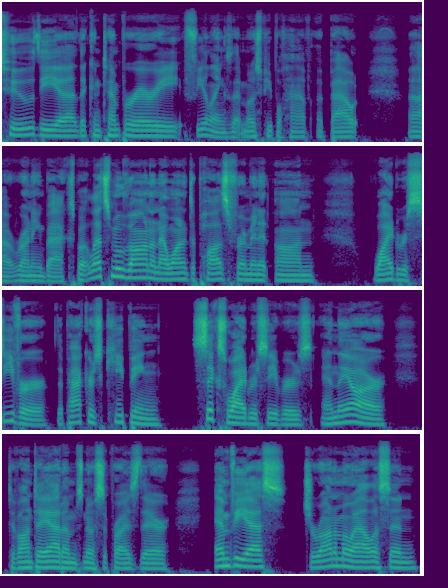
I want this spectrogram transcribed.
to the uh, the contemporary feelings that most people have about uh, running backs. But let's move on, and I wanted to pause for a minute on wide receiver. The Packers keeping six wide receivers, and they are Davante Adams, no surprise there. MVS, Geronimo Allison,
